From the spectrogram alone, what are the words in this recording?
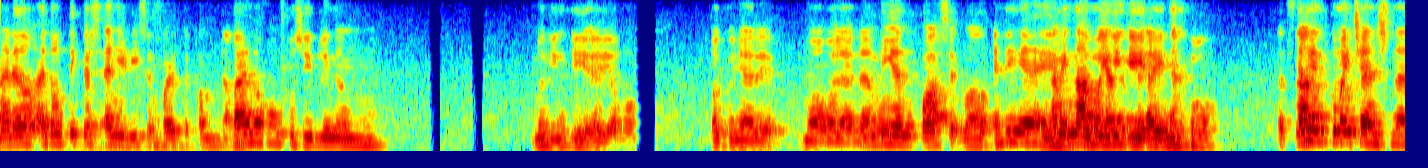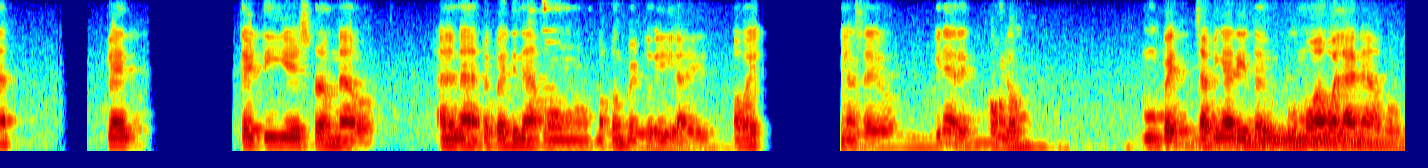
I don't I don't think there's any reason for it to come down. Paano kung posible ng maging AI ako? Pag kunyari, mawawala na ako. Hindi yan possible. Hindi nga eh. I mean, not kung magiging AI na ako. That's I not mean, kung may chance na 20, 30 years from now, ano na, pwede na akong ma-convert to AI. Okay lang sa'yo. Kunyari, okay lang. Mm, pwe- Sabi nga rito, bumawala na ako.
